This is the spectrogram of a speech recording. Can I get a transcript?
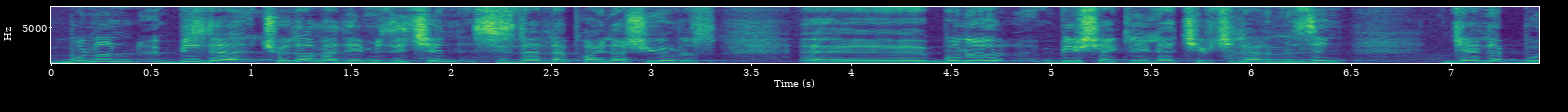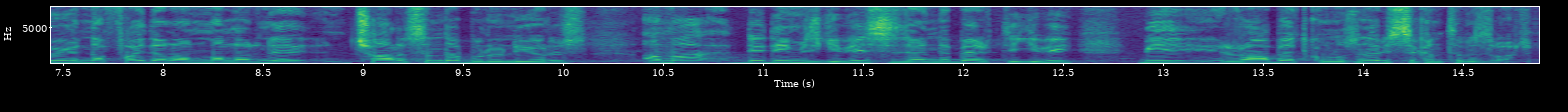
Bunun biz de çözemediğimiz için sizlerle paylaşıyoruz. Ee, bunu bir şekliyle çiftçilerimizin gelip bu üründen faydalanmalarını çağrısında bulunuyoruz. Ama dediğimiz gibi sizlerin de belirttiği gibi bir rağbet konusunda bir sıkıntımız var.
